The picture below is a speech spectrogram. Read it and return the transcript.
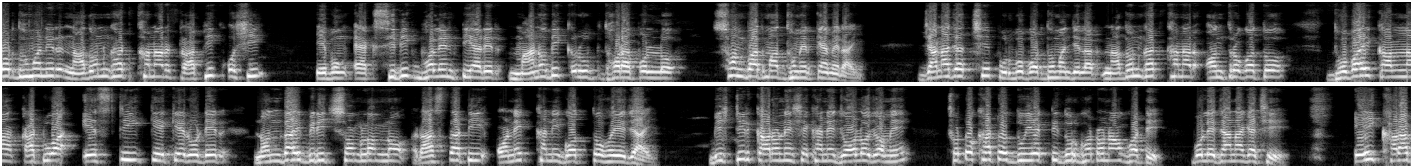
বর্ধমানের নাদনঘাট থানার ট্রাফিক ওসি এবং এক সিভিক ভলেন্টিয়ারের মানবিক রূপ ধরা পড়ল সংবাদ মাধ্যমের ক্যামেরায়। জানা যাচ্ছে, পূর্ব বর্ধমান জেলার নাদনঘাট থানার অন্তর্গত ধোবাই কালনা কাটুয়া এসটি কে কে রোডের নন্দাই ব্রিজ সংলগ্ন রাস্তাটি অনেকখানি গর্ত হয়ে যায়। বৃষ্টির কারণে সেখানে জলও জমে, ছোটখাটো দুই একটি দুর্ঘটনাও ঘটে বলে জানা গেছে। এই খারাপ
